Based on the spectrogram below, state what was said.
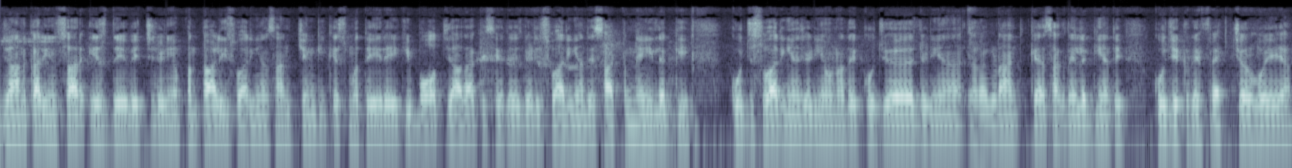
ਜਾਣਕਾਰੀ ਅਨੁਸਾਰ ਇਸ ਦੇ ਵਿੱਚ ਜਿਹੜੀਆਂ 45 ਸਵਾਰੀਆਂ ਸਨ। ਚੰਗੀ ਕਿਸਮਤ ਇਹ ਰਹੀ ਕਿ ਬਹੁਤ ਜ਼ਿਆਦਾ ਕਿਸੇ ਦੇ ਜਿਹੜੀ ਸਵਾਰੀਆਂ ਦੇ ਸੱਟ ਨਹੀਂ ਲੱਗੀ। ਕੁਝ ਸਵਾਰੀਆਂ ਜਿਹੜੀਆਂ, ਉਹਨਾਂ ਦੇ ਕੁਝ ਜਿਹੜੀਆਂ ਰਗੜਾਂ ਕਹਿ ਸਕਦੇ ਲੱਗੀਆਂ ਤੇ ਕੁਝ ਇੱਕ ਦੇ ਫ੍ਰੈਕਚਰ ਹੋਏ ਆ।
